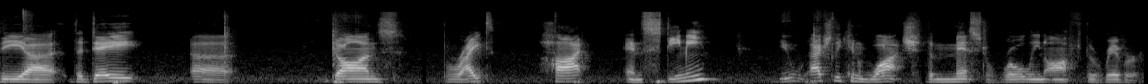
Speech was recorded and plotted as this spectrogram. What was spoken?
The uh, the day uh, dawns bright, hot, and steamy. You actually can watch the mist rolling off the river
